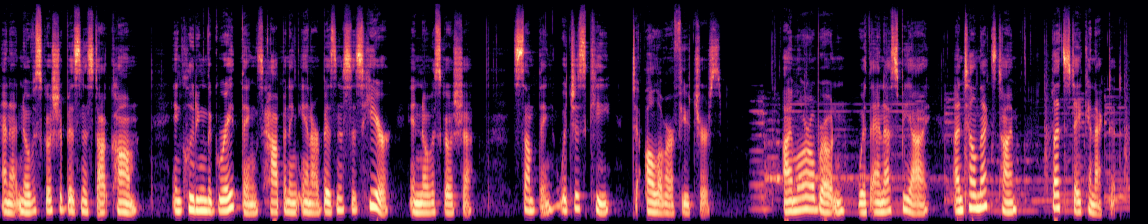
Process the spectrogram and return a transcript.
and at novascotiabusiness.com, including the great things happening in our businesses here in Nova Scotia, something which is key to all of our futures. I'm Laurel Broten with NSBI. Until next time, let's stay connected.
